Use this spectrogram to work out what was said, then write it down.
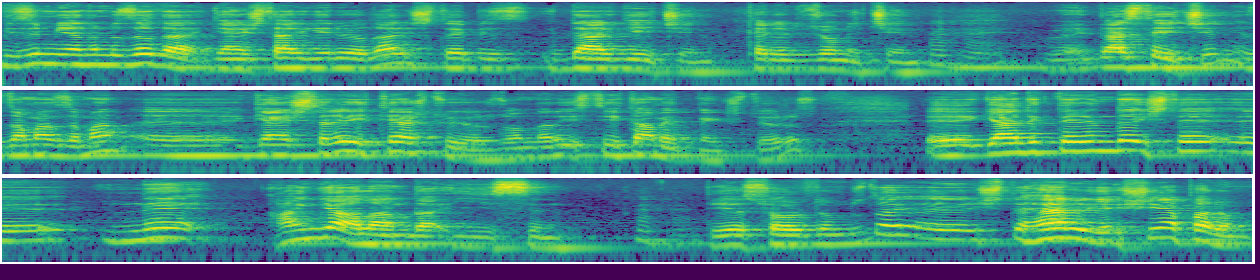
bizim yanımıza da gençler geliyorlar. İşte biz dergi için, televizyon için, ve gazete için zaman zaman e, gençlere ihtiyaç duyuyoruz. Onları istihdam etmek istiyoruz. E, geldiklerinde işte e, ne hangi alanda iyisin diye sorduğumuzda e, işte her işi yaparım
